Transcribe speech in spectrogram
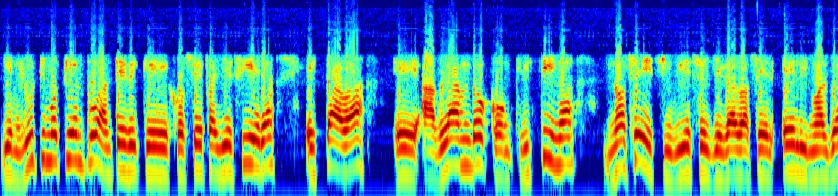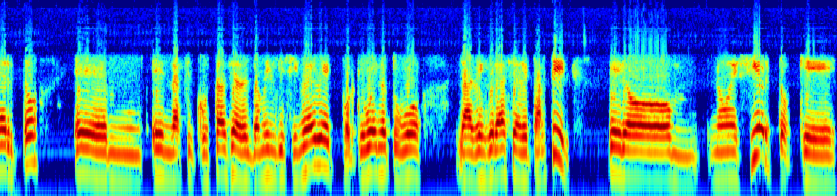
Y en el último tiempo, antes de que José falleciera, estaba eh, hablando con Cristina, no sé si hubiese llegado a ser él y no Alberto eh, en las circunstancias del 2019, porque bueno, tuvo la desgracia de partir, pero mm, no es cierto que,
